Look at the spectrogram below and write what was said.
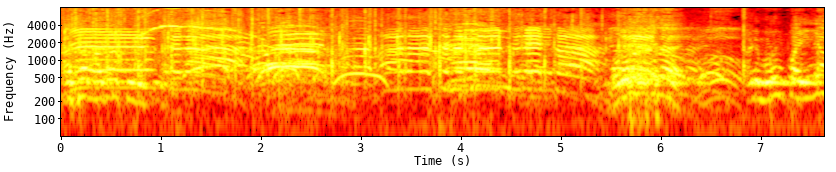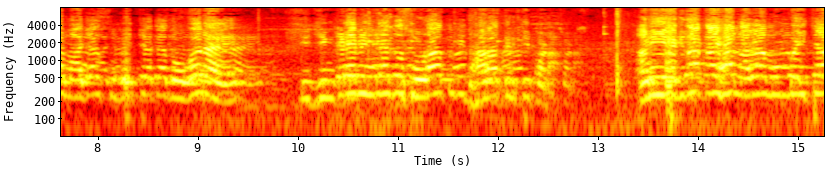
अशा माझ्या शुभेच्छा. आणि म्हणून पहिल्या माझ्या शुभेच्छा त्या दोघांना आहे की जिंकण्या बिंकण्याचं सोडा तुम्ही धारातीर्थी पडा. आणि एकदा काय ह्या नव्या मुंबईच्या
